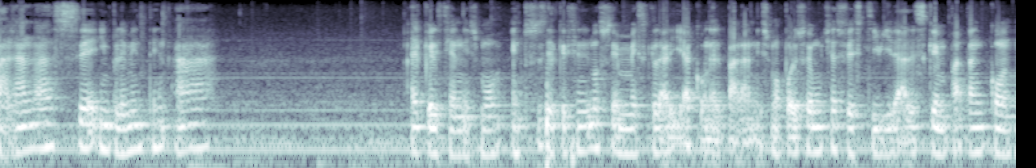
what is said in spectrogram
paganas se implementen a al cristianismo, entonces el cristianismo se mezclaría con el paganismo. Por eso hay muchas festividades que empatan con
